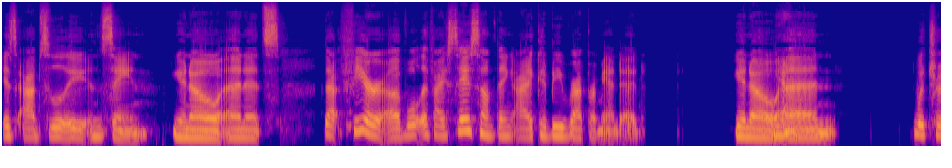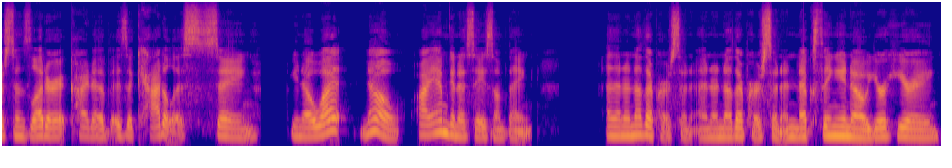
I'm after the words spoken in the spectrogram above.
is absolutely insane, you know, and it's that fear of, well, if I say something, I could be reprimanded, you know, Yeah. and with Tristin's letter, it kind of is a catalyst saying, you know what? No, I am going to say something. And then another person and another person. And next thing you know, you're hearing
